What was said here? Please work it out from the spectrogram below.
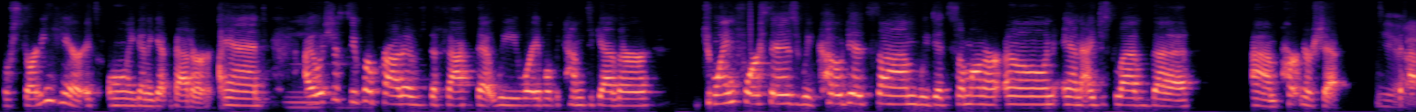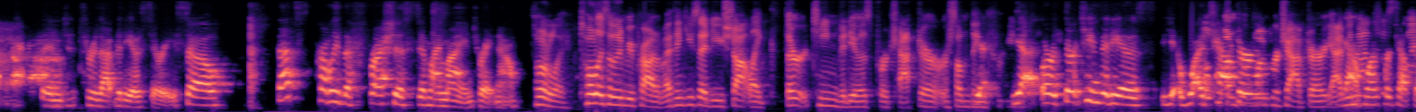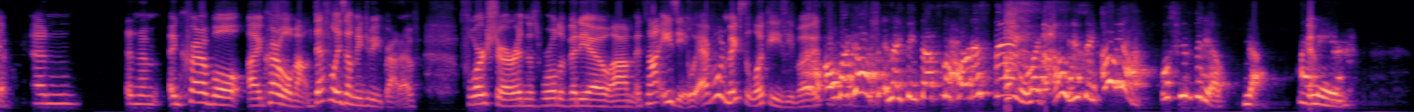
we're starting here. It's only going to get better. And mm. I was just super proud of the fact that we were able to come together, join forces. We co did some, we did some on our own. And I just love the um, partnership yeah. that happened through that video series. So that's probably the freshest in my mind right now. Totally. Totally something to be proud of. I think you said you shot like 13 videos per chapter or something. Yeah, yeah or 13 videos, yeah, a oh, chapter. One per, one per, chapter. Yeah, I yeah, mean, one per chapter. Like, and an incredible incredible amount. Definitely something to be proud of for sure in this world of video. Um, it's not easy. Everyone makes it look easy but oh my gosh and i think that's the hardest thing. Like oh you think oh yeah we'll shoot a video. No, no. i mean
